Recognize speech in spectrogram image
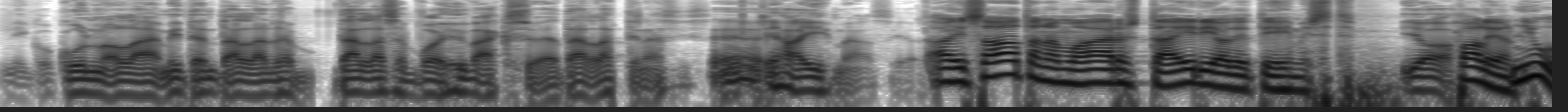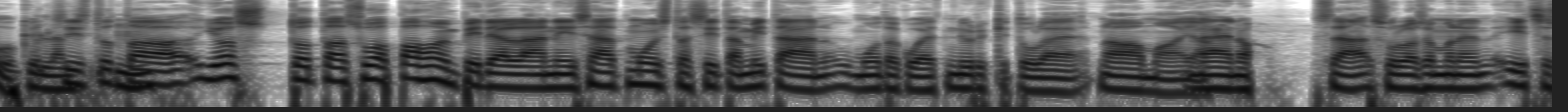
niinku kunnolla, ja miten tällaisen, tällaisen voi hyväksyä ja tällättinä. Siis se on ihan ihme asia. Ai saatana, mua ärsyttää idiotit ihmiset. Joo. Paljon. Juu, kyllä. Siis tota, mm. jos tota, sua pahoinpidellään, niin sä et muista sitä mitään muuta kuin, että nyrkki tulee naamaan. Ja Näin on. sä, sulla on semmoinen itse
